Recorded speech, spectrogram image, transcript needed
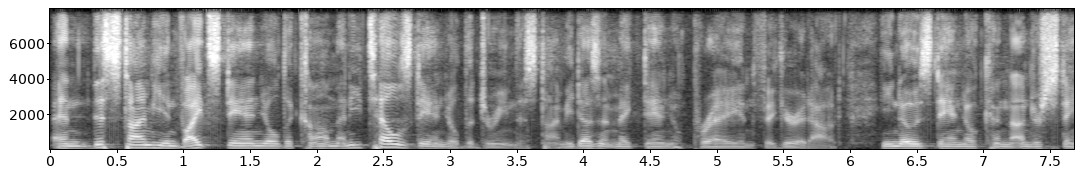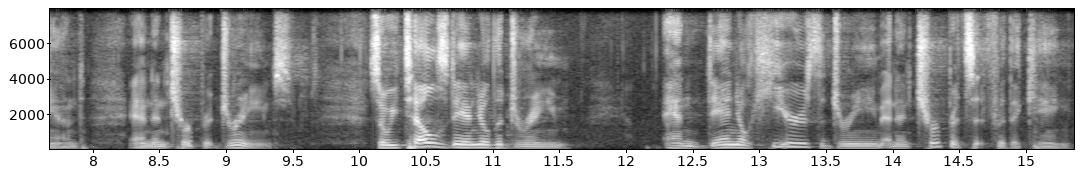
And this time he invites Daniel to come and he tells Daniel the dream this time. He doesn't make Daniel pray and figure it out. He knows Daniel can understand and interpret dreams. So he tells Daniel the dream, and Daniel hears the dream and interprets it for the king,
